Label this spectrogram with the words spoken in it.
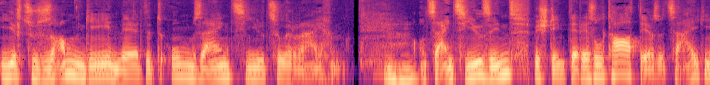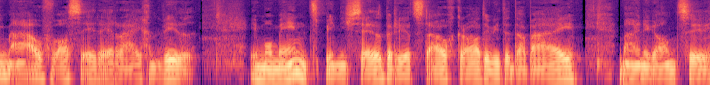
ihr zusammen gehen werdet, um sein Ziel zu erreichen. Mhm. Und sein Ziel sind bestimmte Resultate. Also zeig ihm auf, was er erreichen will. Im Moment bin ich selber jetzt auch gerade wieder dabei, meine ganze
